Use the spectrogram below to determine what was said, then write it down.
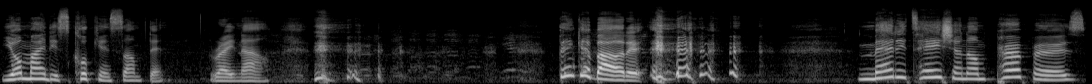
your mind is cooking something right now. Think about it. meditation on purpose,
